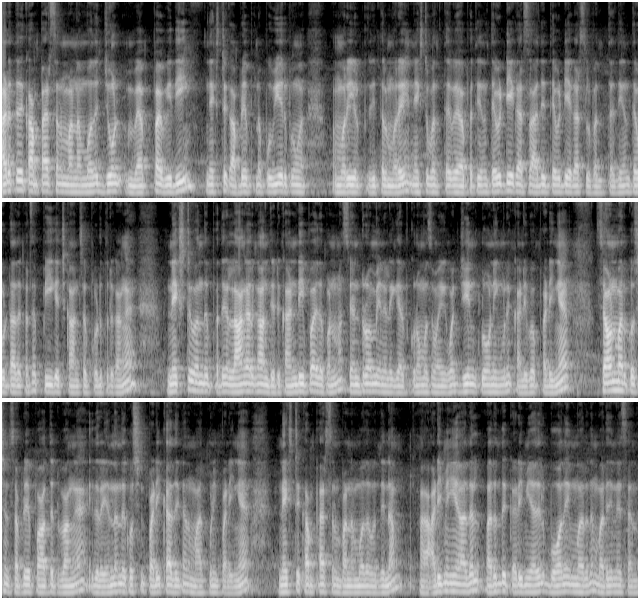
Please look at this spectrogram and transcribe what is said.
அடுத்து கம்பேரிசன் பண்ணும்போது ஜூன் வெப்ப விதி. நெக்ஸ்ட்டுக்கு அப்படியே பண்ண புவியீர்ப்பு முறையில் பிரித்தல் முறை. நெக்ஸ்ட் வந்து பார்த்தீங்கன்னா தெவிட்டிய கரசல் அதி தெவிட்டிய கரசல் பார்த்தீங்கன்னா தெவிட்டாத கரசல் பிஹெச் கான்செப்ட் கொடுத்துருக்காங்க. நெக்ஸ்ட் வந்து பார்த்தீங்கன்னா லாங்கர் கான்செப்ட் கண்டிப்பாக இது பண்ணணும். சென்ட்ரோமிய நிலைக்கு குரோமோசம் ஜீன் குளோனிங் பண்ணி கண்டிப்பாக படிங்க. செவன் மார்க் கொஸ்டின்ஸ் அப்படியே பார்த்துட்டு வாங்க இதில் எந்தெந்த கொஸ்டின் படிக்காததுக்கு அந்த மார்க் பண்ணி படிங்க. நெக்ஸ்ட் கம்பேரிசன் பண்ணும்போது பார்த்தீங்கன்னா அடிமையாதல் மருந்து அடிமையாதல் போதை மருந்து மருந்தினை சன்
